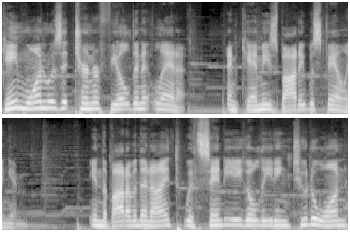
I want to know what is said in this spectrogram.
Game 1 was at Turner Field in Atlanta, and Cammy's body was failing him, in the bottom of the ninth, with San Diego leading 2 to 1,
